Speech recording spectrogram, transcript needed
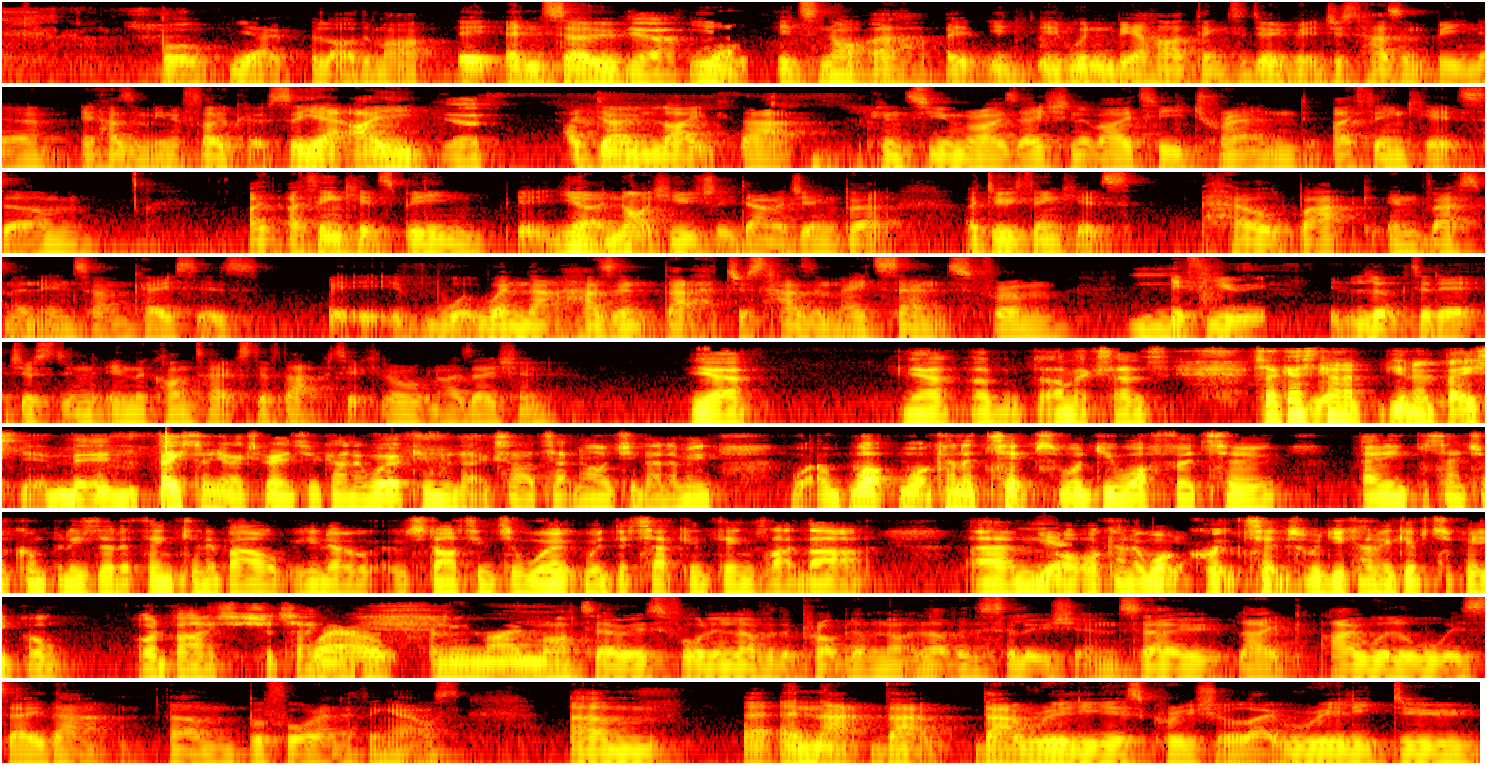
or you know, a lot of them are. It, and so, yeah, you know, it's not a. It, it wouldn't be a hard thing to do, but it just hasn't been a. It hasn't been a focus. So yeah, I yeah. I don't like that consumerization of IT trend. I think it's. Um, I, I think it's been, you know, not hugely damaging, but I do think it's held back investment in some cases when that hasn't that just hasn't made sense from mm. if you looked at it just in in the context of that particular organization yeah yeah um, that makes sense so i guess yeah. kind of you know based based on your experience of kind of working with xr technology then i mean what what kind of tips would you offer to any potential companies that are thinking about you know starting to work with the tech and things like that um, yeah. or, or, kind of what yeah. quick tips would you kind of give to people or advice you should say? Well i mean my motto is fall in love with the problem not in love with the solution. So like i will always say that um, before anything else. Um, and that that that really is crucial. Like really do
